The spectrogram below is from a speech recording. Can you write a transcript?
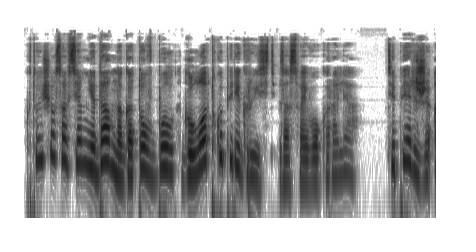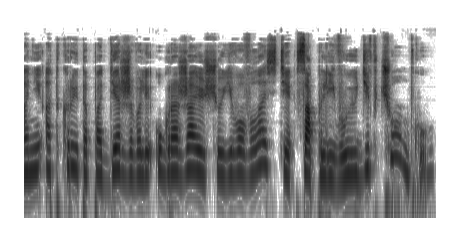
кто еще совсем недавно готов был глотку перегрызть за своего короля. Теперь же они открыто поддерживали угрожающую его власти сопливую девчонку.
